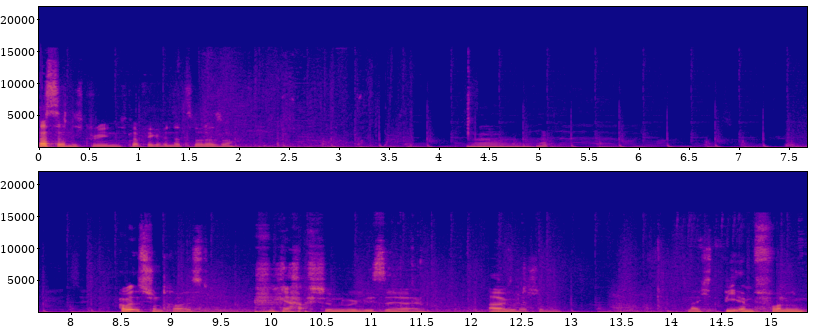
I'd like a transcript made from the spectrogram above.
Lass das nicht green. Ich glaube, wir gewinnen so oder so. Mhm. Aber ist schon dreist. Ja, schon wirklich sehr, ey. Aber gut. Ist leicht BM von ihm.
